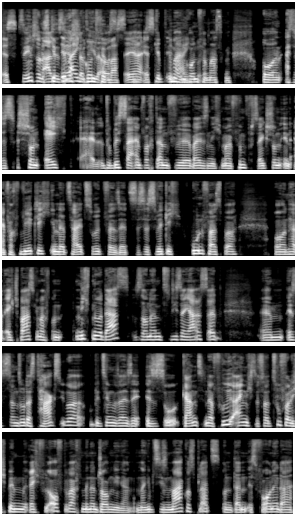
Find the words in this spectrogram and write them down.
es. sehen schon es alle sehr stabil Grund für Masken. aus. Ja, es, es gibt, gibt, immer einen Grund, Grund für Masken. Und also es ist schon echt, also du bist da einfach dann für, weiß ich nicht, mal fünf, sechs Stunden in, einfach wirklich in der Zeit zurückversetzt. Das ist wirklich unfassbar und hat echt Spaß gemacht. Und nicht nur das, sondern zu dieser Jahreszeit ähm, es ist dann so, dass tagsüber, beziehungsweise es ist so ganz in der Früh eigentlich, das war Zufall, ich bin recht früh aufgewacht und bin dann joggen gegangen. Und dann gibt's diesen Markusplatz und dann ist vorne da,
